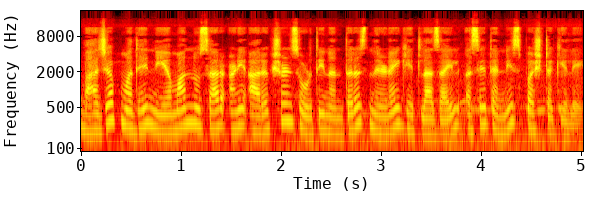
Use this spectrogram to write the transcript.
भाजपमध्ये नियमांनुसार आणि आरक्षण सोडतीनंतरच निर्णय घेतला जाईल असे त्यांनी स्पष्ट केले.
